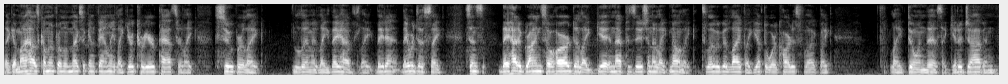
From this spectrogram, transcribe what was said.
like at my house, coming from a Mexican family, like your career paths are like super like limit. Like they have like they didn't. They were just like since they had to grind so hard to like get in that position. They're like, no, like to live a good life, like you have to work hard as fuck. Like f- like doing this, like get a job and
